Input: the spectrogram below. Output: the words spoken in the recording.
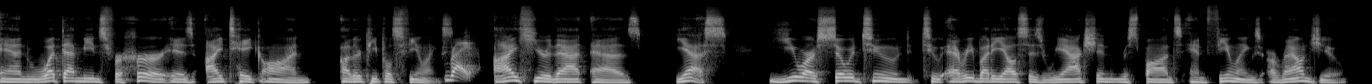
And what that means for her is I take on other people's feelings. Right. I hear that as yes, you are so attuned to everybody else's reaction, response, and feelings around you.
